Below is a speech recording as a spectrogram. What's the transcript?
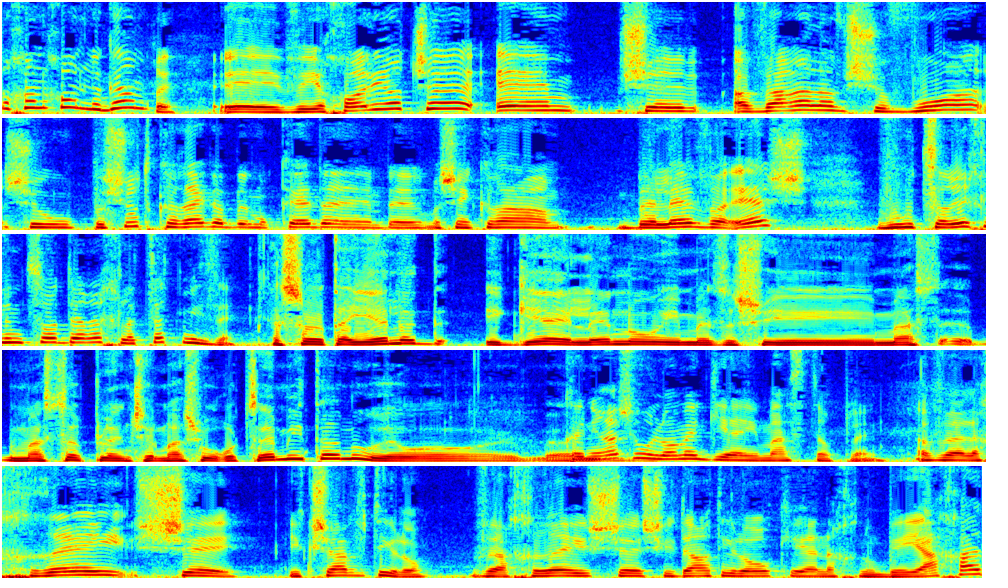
נכון, נכון, לגמרי. אה, ויכול להיות ש, אה, שעבר עליו שבוע שהוא פשוט כרגע במוקד, אה, מה שנקרא, בלב האש, והוא צריך למצוא דרך לצאת מזה. זאת אומרת, הילד הגיע אלינו עם איזושהי מס- master plan של מה שהוא רוצה מאיתנו? או- כנראה שהוא לא מגיע עם master plan, אבל אחרי שהקשבתי לו, ואחרי ששידרתי לו, אוקיי, אנחנו ביחד,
